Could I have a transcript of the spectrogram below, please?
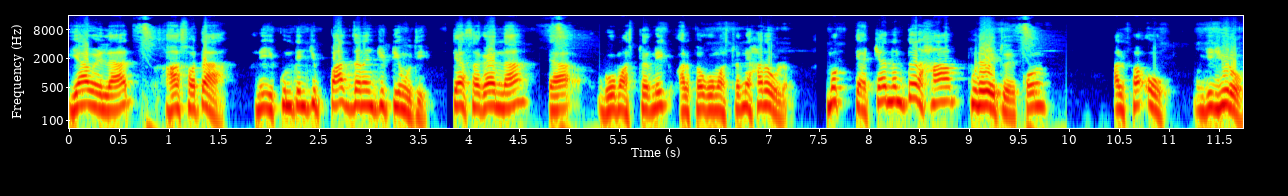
यावेळेला हा स्वतः आणि एकूण त्यांची पाच जणांची टीम होती. त्या सगळ्यांना त्या गो मास्टरनी अल्फा गो मास्टरने हरवलं. मग त्याच्यानंतर हा पुढे येतोय. कोण? अल्फा ओ म्हणजे झिरो.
